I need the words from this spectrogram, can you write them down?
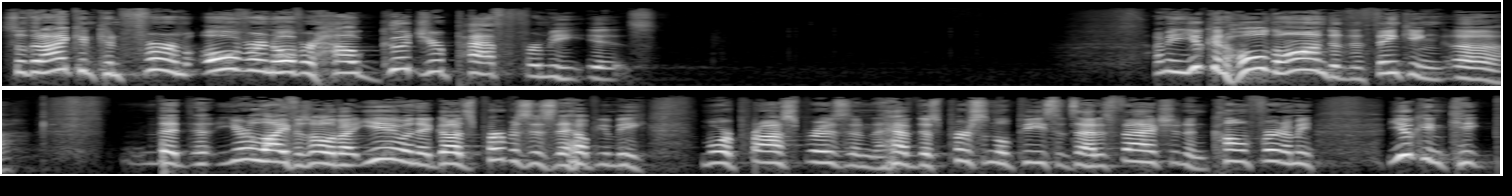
so that I can confirm over and over how good your path for me is. I mean, you can hold on to the thinking uh, that your life is all about you and that God's purpose is to help you be more prosperous and have this personal peace and satisfaction and comfort. I mean, you can keep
